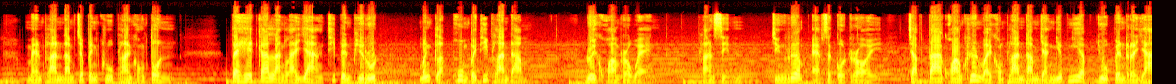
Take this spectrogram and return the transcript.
ำ แม้นพลานดำจะเป็นครูพลานของตน แต่เหตุการณ์หลางหลายอย่างที่เป็นพิรุษมันกลับพุ่งไปที่พลานดำ ด้วยความระแวง พลานศิลป์จึงเริ่มแอบสะกดรอย จับตาความเคลื่อนไหวของพลานดำอย่างเงียบๆอยู่เป็นระยะ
